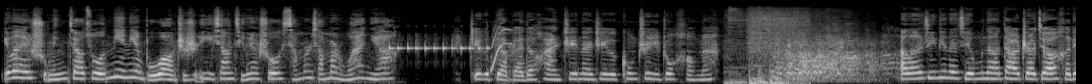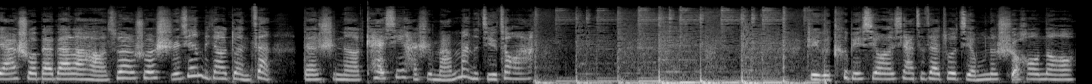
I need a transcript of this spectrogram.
一位署名叫做念念不忘，只是一厢情愿说小妹儿小妹儿我爱你啊。这个表白的话，真的这个公之于众好吗？好了，今天的节目呢，到这就要和大家说拜拜了哈。虽然说时间比较短暂，但是呢，开心还是满满的节奏啊。这个特别希望下次在做节目的时候呢，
